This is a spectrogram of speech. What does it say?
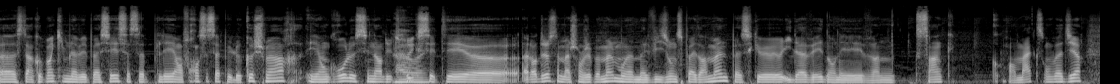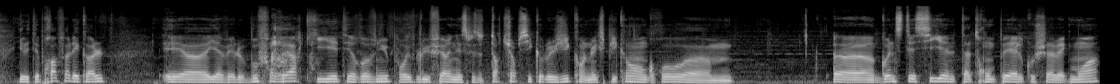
Euh, c'était un copain qui me l'avait passé. Ça s'appelait en français, ça s'appelait Le Cauchemar. Et en gros, le scénar du Ah truc, ouais. c'était. euh, Alors déjà, ça m'a changé pas mal moi ma vision de Spider-Man parce que il avait dans les 25 en max, on va dire. Il était prof à l'école. Et euh, il y avait le bouffon vert qui était revenu pour lui faire une espèce de torture psychologique en lui expliquant en gros Gwen Stacy, elle t'a trompé, elle couchait avec moi.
